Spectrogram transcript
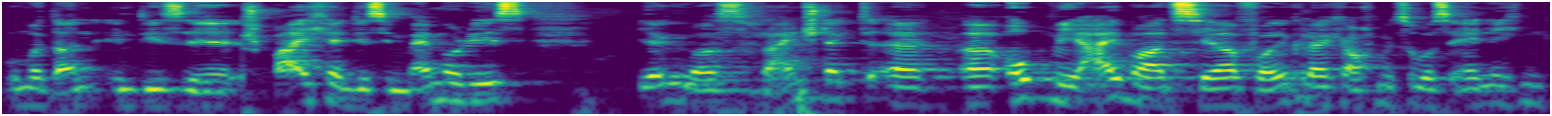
wo man dann in diese Speicher, in diese Memories irgendwas reinsteckt. Äh, äh, OpenAI war sehr erfolgreich, auch mit sowas Ähnlichem,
